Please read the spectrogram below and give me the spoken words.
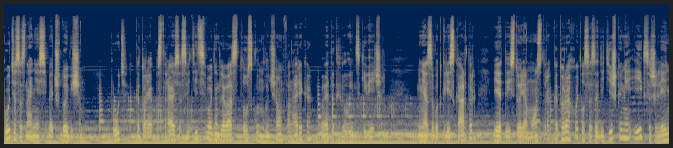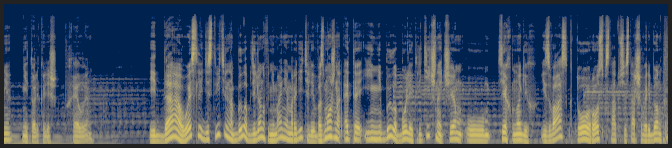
Путь осознания себя чудовищем. Путь, который я постараюсь осветить сегодня для вас тусклым лучом фонарика в этот хэллоуинский вечер. Меня зовут Крис Картер, и это история монстра, который охотился за детишками и, к сожалению, не только лишь в Хэллоуин. И да, Уэсли действительно был обделен вниманием родителей. Возможно, это и не было более критично, чем у тех многих из вас, кто рос в статусе старшего ребенка,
